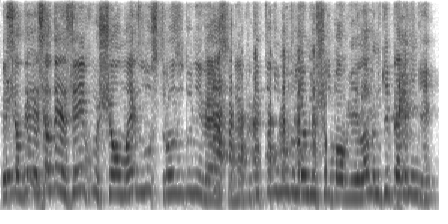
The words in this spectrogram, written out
Esse é, o, esse é o desenho com o chão mais lustroso do universo, né? Porque todo mundo lambe o chão pra alguém lá, mas ninguém pega ninguém.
